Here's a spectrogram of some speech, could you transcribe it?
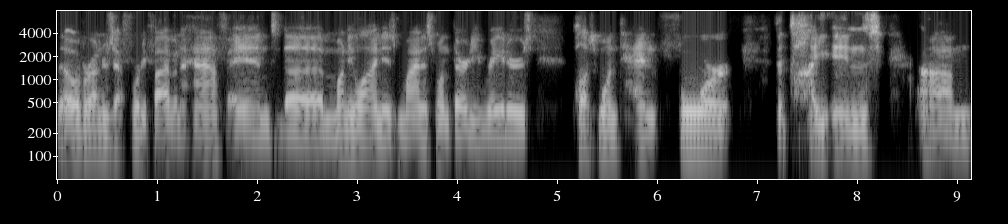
The over under is at 45 and a half, and the money line is minus 130 Raiders, plus 110 for the Titans. Um,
